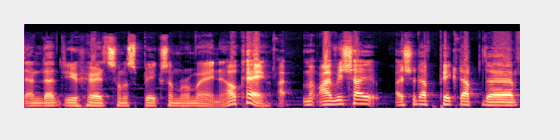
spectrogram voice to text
and that you heard some speak some Romanian. Okay, I, I wish I, I should have picked up the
